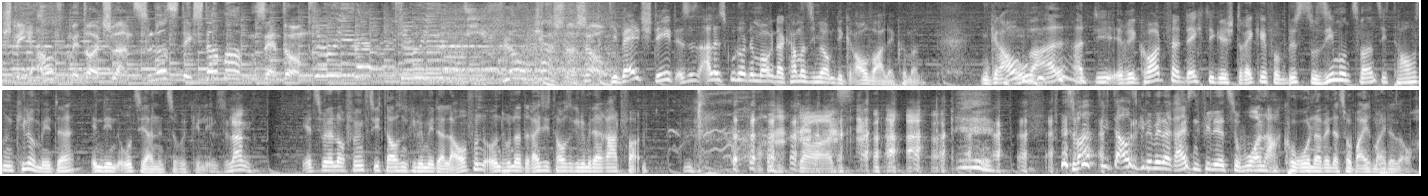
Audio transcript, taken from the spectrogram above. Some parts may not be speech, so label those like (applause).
Steh auf mit Deutschlands lustigster Morgensendung. Die Flo Kerschner Show. Die Welt steht, es ist alles gut heute Morgen, da kann man sich mehr um die Grauwale kümmern. Ein Grauwal hat die rekordverdächtige Strecke von bis zu 27.000 Kilometer in den Ozeanen zurückgelegt. Ist lang. Jetzt will er noch 50.000 Kilometer laufen und 130.000 Kilometer Rad fahren. Gott. (laughs) 20.000 Kilometer reisen viele jetzt so, boah, nach Corona, wenn das vorbei ist, mache ich das auch.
